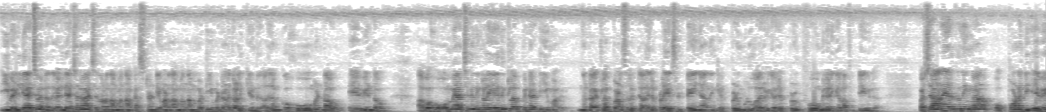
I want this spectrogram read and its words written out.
ഈ വെള്ളിയാഴ്ച വന്നത് വെള്ളിയാഴ്ച മാച്ച് എന്ന് പറഞ്ഞാൽ നമ്മൾ കസ്റ്റം ടീമാണ് നമ്മൾ നമ്മുടെ ടീം ഇട്ടാണ് കളിക്കേണ്ടത്. അത് നമുക്ക് ഹോം ഉണ്ടാവും എ വി ഉണ്ടാവും. അപ്പൊ ഹോം മാച്ചിൽ നിങ്ങൾ ഏത് ക്ലബിന്റെ ടീം ക്ലബാണ് സെലക്ട് അതിലെ പ്ലേസ് ഇട്ട് കഴിഞ്ഞാൽ നിങ്ങൾക്ക് എപ്പോഴും ബ്ലൂ ആയിരിക്കും. അവർ എപ്പോഴും ഫോമിൽ കളിക്കാൻ അഫക്ട് ചെയ്യില്ല പക്ഷെ ആ നേരത്ത് നിങ്ങൾ ഒപ്പോണന്റ് എവേ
